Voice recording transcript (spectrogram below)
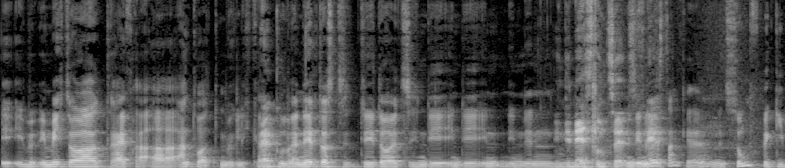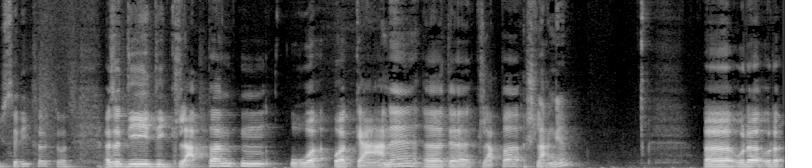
Ich, ich möchte da drei Fra äh, Antwortmöglichkeiten. Ja. Weil nicht, dass die, die da jetzt in, die, in, die, in, in den In die Nesseln setzt. in die Nähe, danke, ja, in den Sumpf begibst du dich gesagt. aber- Also die, die klappernden Or Organe äh, der Klapperschlange äh, oder, oder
